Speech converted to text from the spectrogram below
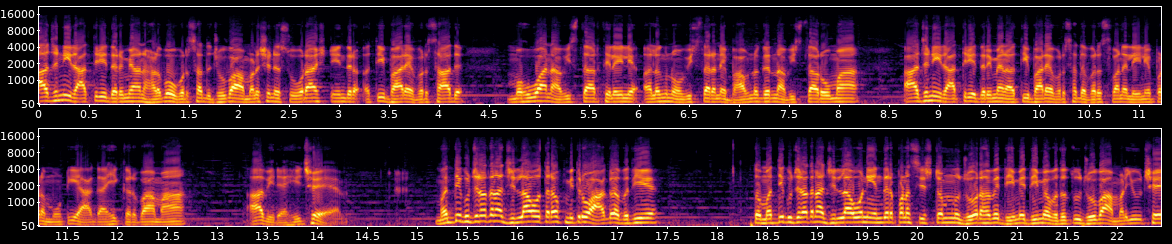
આજની રાત્રિ દરમિયાન હળવો વરસાદ જોવા મળશે અને સૌરાષ્ટ્રની અંદર અતિભારે વરસાદ મહુવાના વિસ્તારથી લઈને અલંગનો વિસ્તાર અને ભાવનગરના વિસ્તારોમાં આજની રાત્રિ દરમિયાન અતિભારે વરસાદ વરસવાને લઈને પણ મોટી આગાહી કરવામાં આવી રહી છે. મધ્ય ગુજરાતના જિલ્લાઓ તરફ મિત્રો આગળ વધીએ. તો મધ્ય ગુજરાતના જિલ્લાઓની અંદર પણ સિસ્ટમનું જોર હવે ધીમે ધીમે વધતું જોવા મળ્યું છે.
